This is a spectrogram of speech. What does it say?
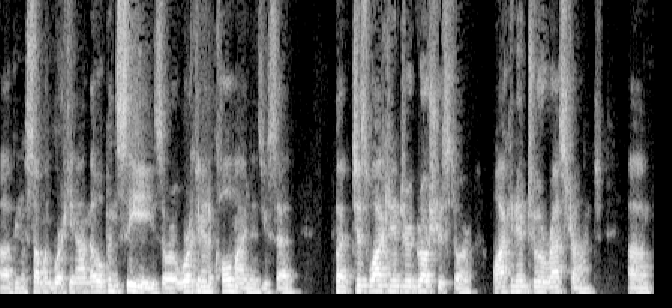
of you know someone working on the open seas or working in a coal mine, as you said. But just walking into a grocery store, walking into a restaurant, um,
